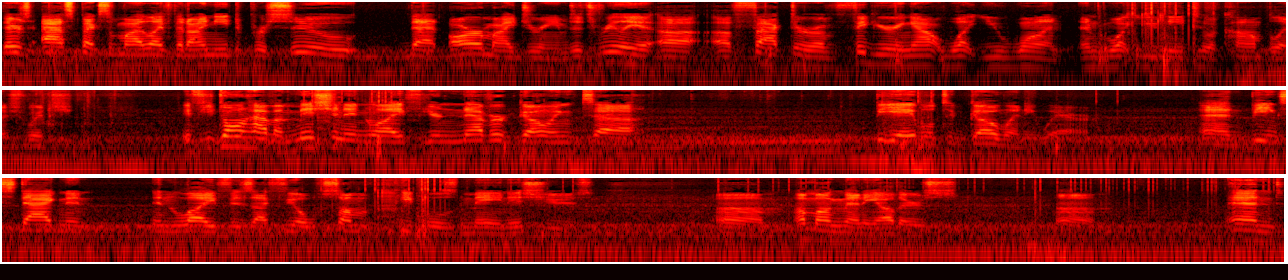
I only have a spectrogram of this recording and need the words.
there's aspects of my life that I need to pursue that are my dreams. It's really a, a factor of figuring out what you want and what you need to accomplish, which, if you don't have a mission in life, you're never going to be able to go anywhere. And being stagnant in life is, I feel, some people's main issues, um, among many others. Um, and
